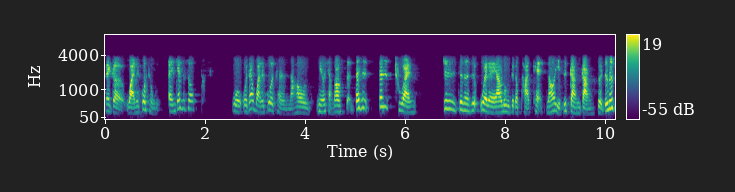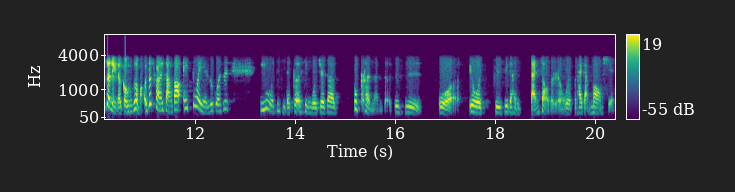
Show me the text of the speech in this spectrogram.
那个玩的过程，呃，应该是说我我在玩的过程，然后没有想到神，但是但是突然就是真的是为了要录这个 podcast，然后也是刚刚对，就是顺利的工作嘛，我就突然想到，哎，对耶，如果是以我自己的个性，我觉得不可能的，就是我因为我其实是一个很胆小的人，我也不太敢冒险，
